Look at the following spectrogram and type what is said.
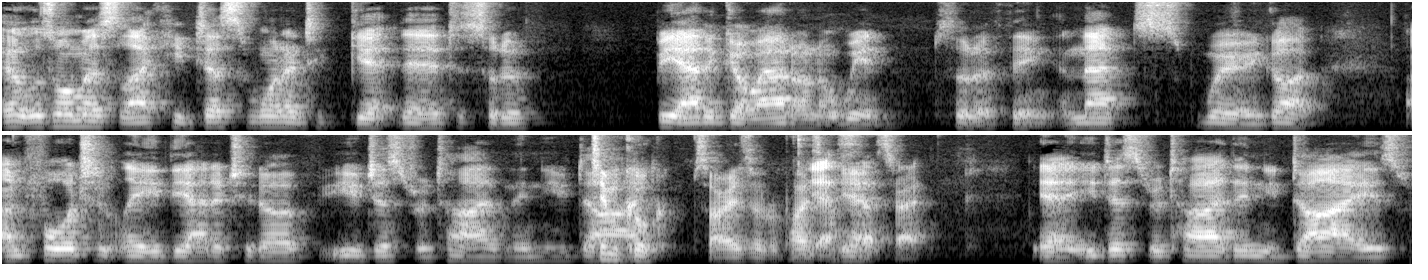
It was almost like he just wanted to get there to sort of be able to go out on a win, sort of thing, and that's where he got. Unfortunately, the attitude of you just retired and then you die. Tim Cook, sorry, as a replacement. Yes, Yeah. that's right. Yeah, you just retired then you die is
